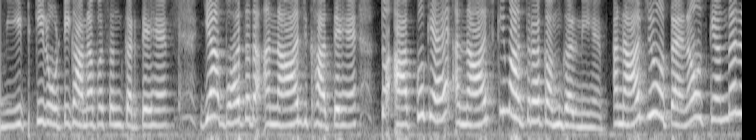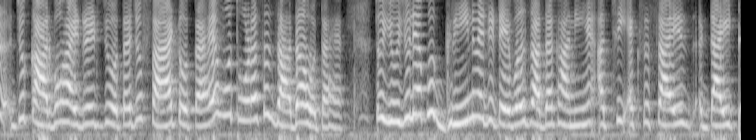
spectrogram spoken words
वीट की रोटी खाना पसंद करते हैं या बहुत ज़्यादा अनाज खाते हैं तो आपको क्या है, अनाज की मात्रा कम करनी है। अनाज जो होता है ना, उसके अंदर जो कार्बोहाइड्रेट्स जो होता है, जो फैट होता है, वो थोड़ा सा ज़्यादा होता है। तो यूजुअली आपको ग्रीन वेजिटेबल ज़्यादा खानी है, अच्छी एक्सरसाइज डाइट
